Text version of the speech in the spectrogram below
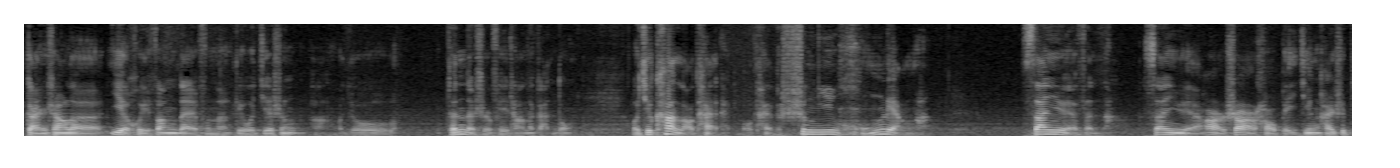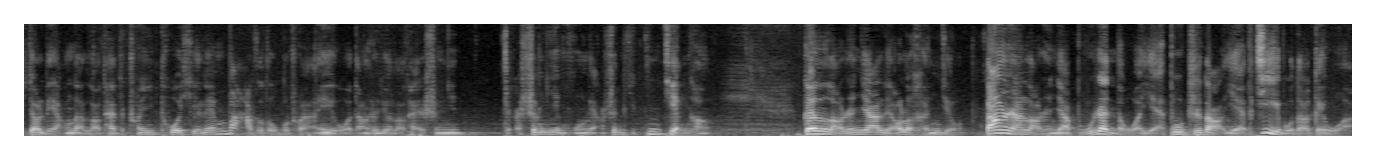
赶上了叶慧芳大夫呢给我接生啊，我就真的是非常的感动。我去看老太太，老太太声音洪亮啊。三月份呐，三月二十二号，北京还是比较凉的。老太太穿一拖鞋，连袜子都不穿。哎呦，我当时觉得老太太声音，这个声音洪亮，身体真健康。跟老人家聊了很久，当然老人家不认得我，也不知道，也记不得给我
